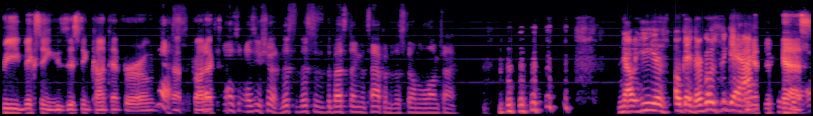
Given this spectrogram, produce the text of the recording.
remixing existing content for our own yes. uh, product. As, as, as you should. This this is the best thing that's happened to this film in a long time. now he is okay. There goes the gas. And Gas.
